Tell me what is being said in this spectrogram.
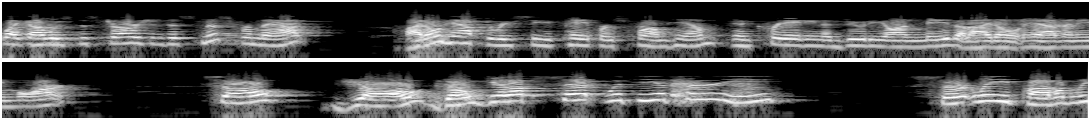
like I was discharged and dismissed from that. I don't have to receive papers from him in creating a duty on me that I don't have anymore. So, Joe, don't get upset with the attorney Certainly, he probably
